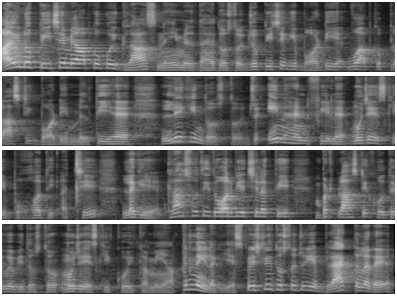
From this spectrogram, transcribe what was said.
आई नो पीछे में आपको कोई ग्लास नहीं मिलता है दोस्तों। जो पीछे की बॉडी है, वो आपको प्लास्टिक बॉडी मिलती है। लेकिन दोस्तों, जो इन हैंड फील है, मुझे इसकी बहुत ही अच्छी लगी है। ग्लास होती तो और भी अच्छी लगती है बट प्लास्टिक होते हुए भी दोस्तों, मुझे इसकी कोई कमी यहाँ पर नहीं लगी है। स्पेशली दोस्तों, जो ये ब्लैक कलर है,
